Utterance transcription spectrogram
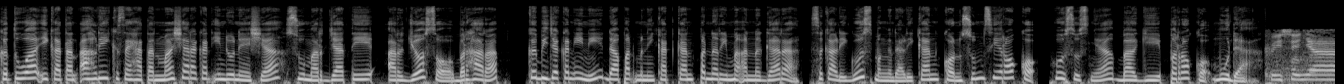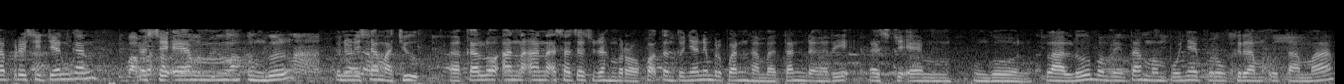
Ketua Ikatan Ahli Kesehatan Masyarakat Indonesia, Sumarjati Arjoso, berharap Kebijakan ini dapat meningkatkan penerimaan negara sekaligus mengendalikan konsumsi rokok, khususnya bagi perokok muda. Visinya Presiden kan SDM unggul, Indonesia maju. Nah, kalau anak-anak saja sudah merokok, tentunya ini merupakan hambatan dari SDM unggul. Lalu pemerintah mempunyai program utama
